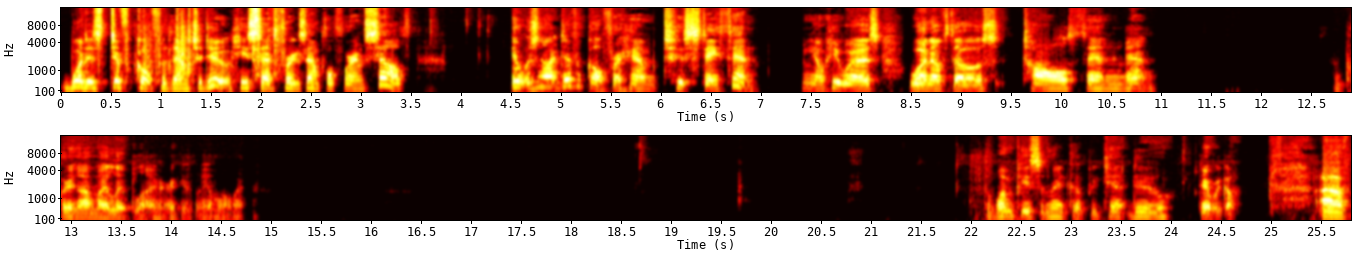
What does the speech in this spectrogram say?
what is difficult for them to do. He said, for example, for himself, it was not difficult for him to stay thin. You know, he was one of those tall, thin men. I'm putting on my lip liner. Give me a moment. The one piece of makeup you can't do. There we go. Uh,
